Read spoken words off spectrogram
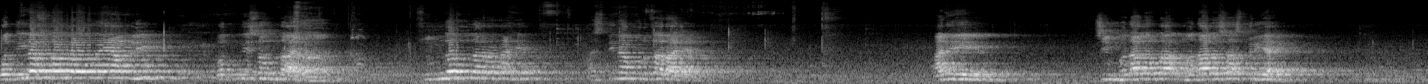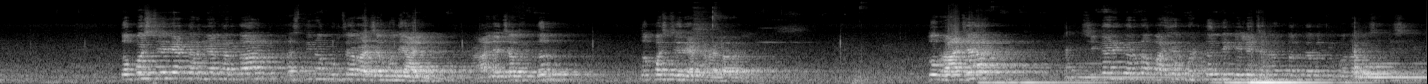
पतीला सुद्धा कळत नाही आपली. पत्नी संत आहे. सुंदर उदाहरण आहे. हस्तिनापूरचा राजा. आणि जी मदालता मदालसा स्त्री आहे. तपश्चर्या करण्याकरता हस्तिनापूरच्या राज्यामध्ये आली. आल्याच्यानंतर तपश्चर्या करायला लागली. तो राजा शिकारी करता बाहेर भटकंती केल्याच्यानंतर त्याला ती मदालसा दिसली.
